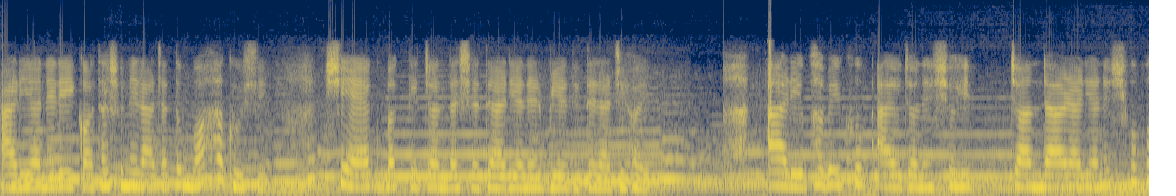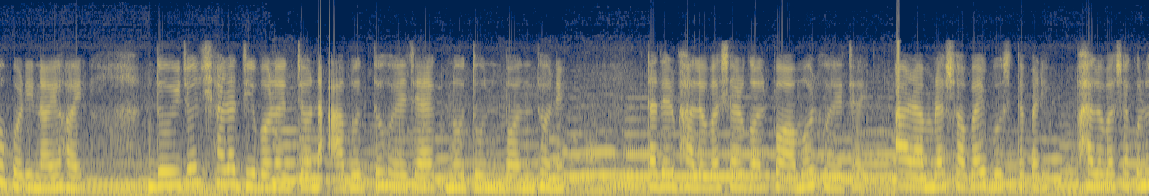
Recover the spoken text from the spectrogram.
আরিয়ানের এই কথা শুনে রাজা তো মহা খুশি। সে এক বাক্যে চন্দার সাথে আরিয়ানের বিয়ে দিতে রাজি হয়। আর এভাবেই খুব আয়োজনের সহিত চন্দা আর আরিয়ানের শুভ পরিণয় হয়। দুইজন সারা জীবনের জন্য আবদ্ধ হয়ে যায় এক নতুন বন্ধনে। তাদের ভালোবাসার গল্প অমর হয়ে যায়। আর আমরা সবাই বুঝতে পারি, ভালোবাসা কোনো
